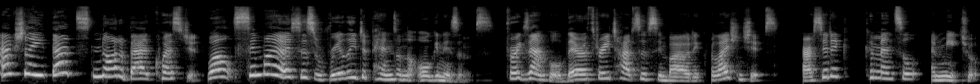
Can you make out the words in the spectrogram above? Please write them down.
Actually, that's not a bad question. Well, symbiosis really depends on the organisms. For example, there are three types of symbiotic relationships parasitic, commensal, and mutual.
